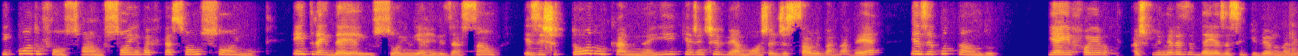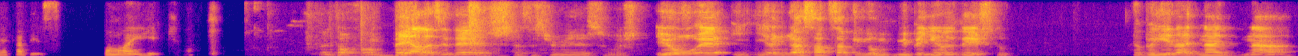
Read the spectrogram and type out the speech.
E quando for um sonho, vai ficar só um sonho. Entre a ideia e o sonho e a realização, existe todo um caminho aí que a gente vê a mostra de Saulo e Barnabé executando. E aí foi as primeiras ideias assim que vieram na minha cabeça. Vamos lá, Henrique. Então, foram belas ideias essas primeiras suas. Eu, é, e é engraçado, sabe o que eu me peguei no texto? Eu peguei na, na, na,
